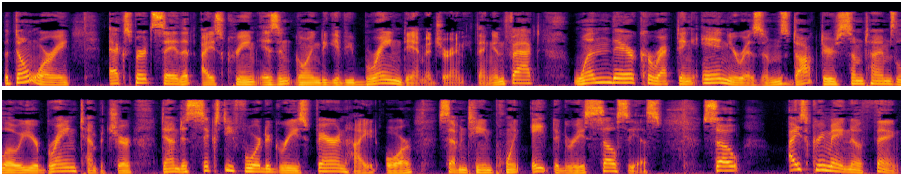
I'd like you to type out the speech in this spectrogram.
But don't worry, experts say that ice cream isn't going to give you brain damage or anything. In fact, when they're correcting aneurysms, doctors sometimes lower your brain temperature down to 64 degrees Fahrenheit or 17.8 degrees Celsius. So, Ice cream ain't no thing,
